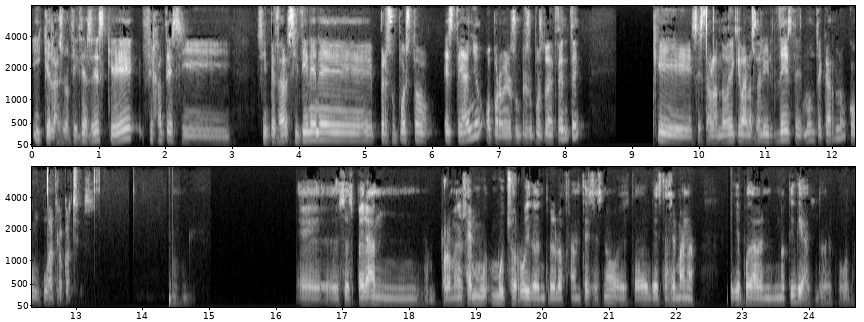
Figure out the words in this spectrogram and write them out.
Y que las noticias es que, fíjate, si, si, empezar, si tienen eh, presupuesto este año, o por lo menos un presupuesto decente, que se está hablando de que van a salir desde Monte Carlo con cuatro coches. Eh, se esperan, por lo menos hay mu- mucho ruido entre los franceses, ¿no? Esta- de esta semana, que pueda haber noticias. Entonces, pues bueno,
